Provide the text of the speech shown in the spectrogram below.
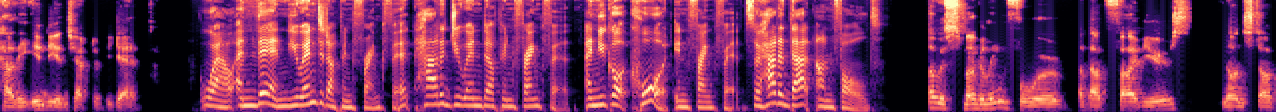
how the Indian chapter began. Wow. And then you ended up in Frankfurt. How did you end up in Frankfurt? And you got caught in Frankfurt. So, how did that unfold? I was smuggling for about five years, nonstop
